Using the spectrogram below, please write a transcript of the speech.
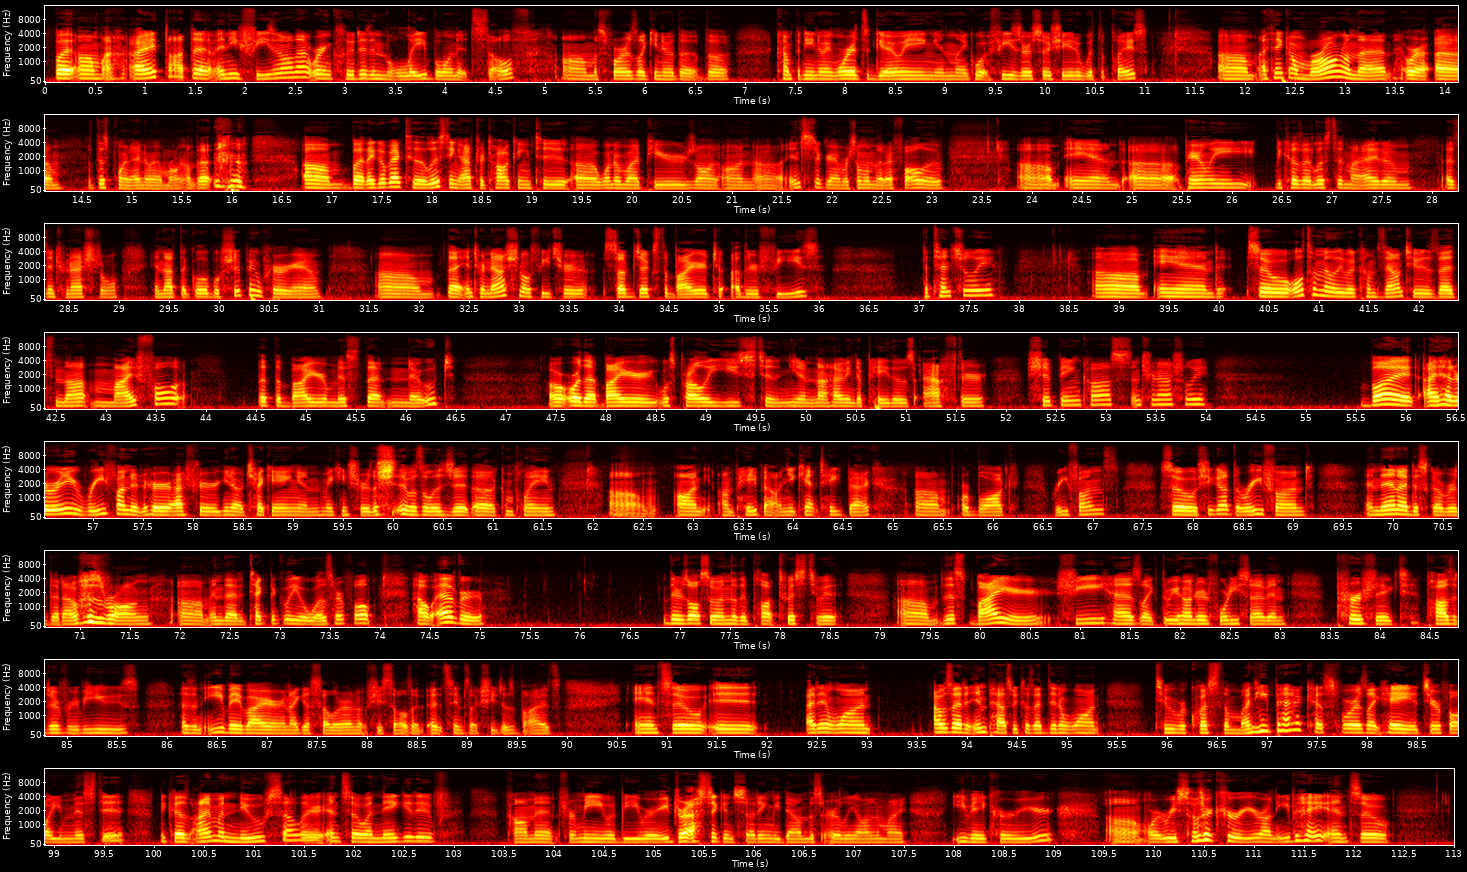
But um, I, I thought that any fees and all that were included in the label in itself. Um, as far as like you know the the company knowing where it's going and like what fees are associated with the place. Um, I think I'm wrong on that, or um, at this point I know I'm wrong on that. Um, but I go back to the listing after talking to uh, one of my peers on on uh, Instagram or someone that I follow, um, and uh, apparently, because I listed my item as international and not the global shipping program, um, that international feature subjects the buyer to other fees potentially. Um, and so ultimately, what it comes down to is that it's not my fault that the buyer missed that note. Or, or that buyer was probably used to you know not having to pay those after shipping costs internationally. But I had already refunded her after, you know, checking and making sure that it was a legit uh, complaint um, on on PayPal, and you can't take back um, or block refunds. So she got the refund, and then I discovered that I was wrong um, and that it, technically it was her fault. However, there's also another plot twist to it um, this buyer, she has like 347 perfect positive reviews as an eBay buyer and I guess seller. I don't know if she sells it. It seems like she just buys. And so it, I didn't want, I was at an impasse because I didn't want to request the money back as far as like, hey, it's your fault you missed it because I'm a new seller and so a negative comment for me would be very drastic in shutting me down this early on in my eBay career um, or reseller career on eBay. And so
